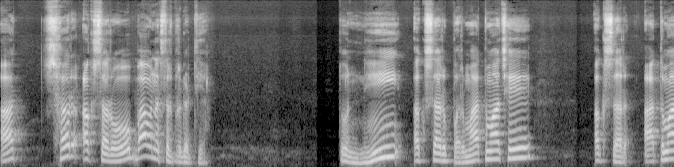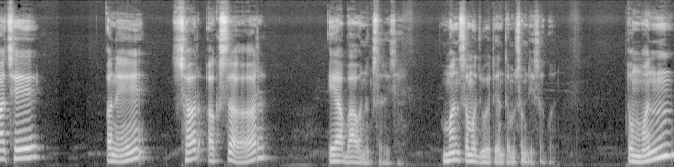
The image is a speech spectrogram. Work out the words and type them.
આ છર અક્ષરો બાવન અક્ષર પ્રગટ થયા. તો ની અક્ષર પરમાત્મા છે, અક્ષર આત્મા છે અને છર અક્ષર એ આ બાવન અક્ષર છે. મન સમજવું હોય તેને તમે સમજી શકો તો મન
